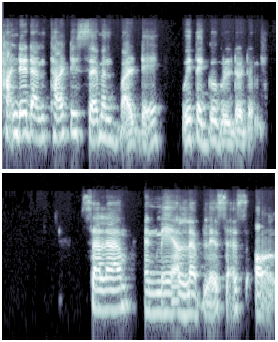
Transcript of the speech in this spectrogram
137th birthday with a Google Doodle. Salam and may Allah bless us all.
